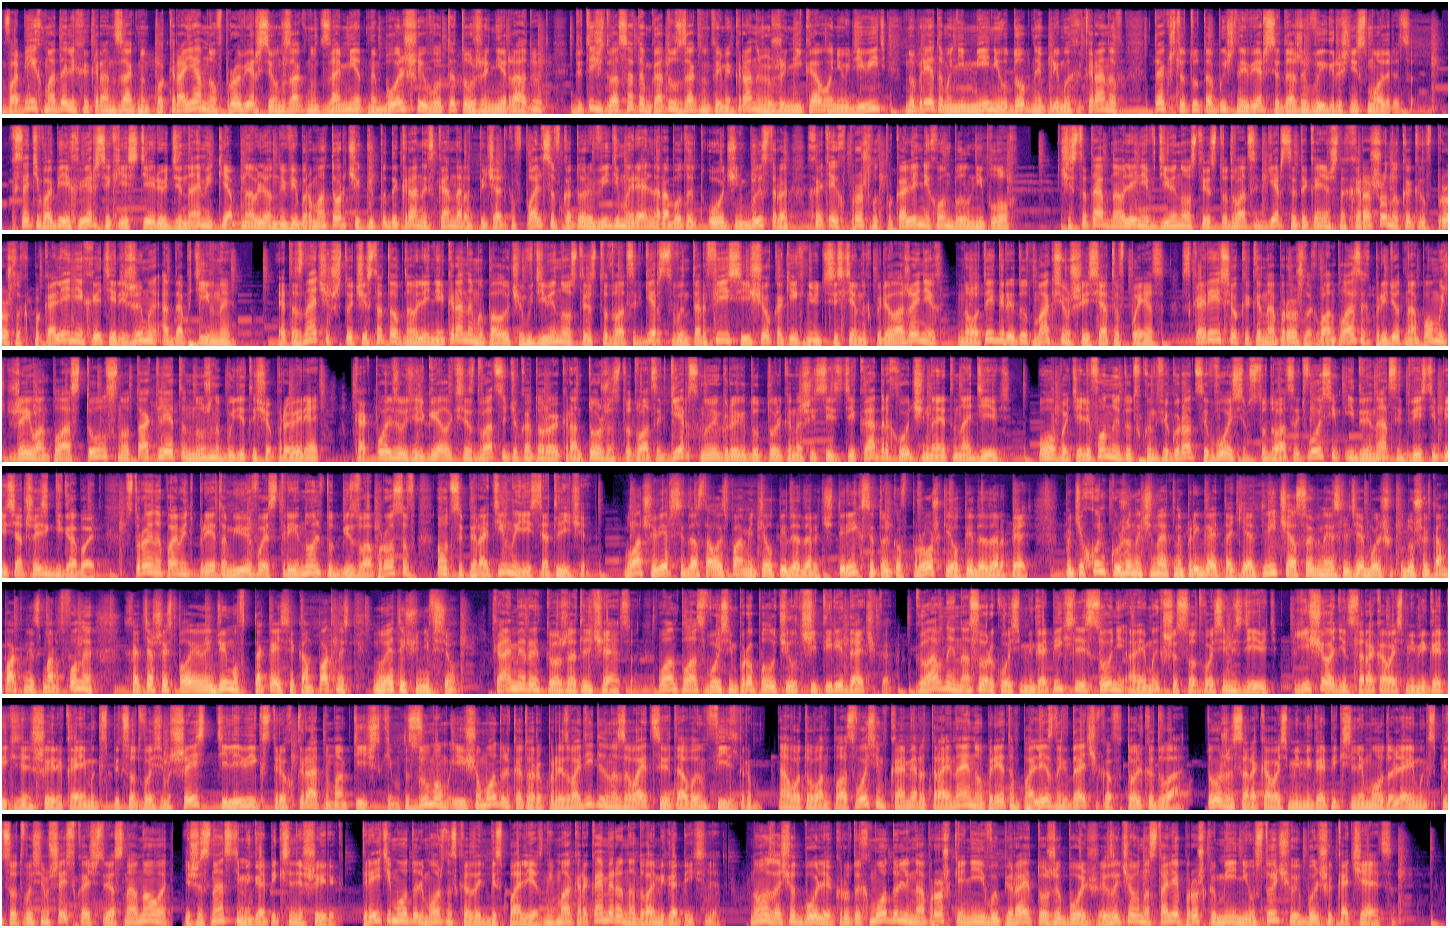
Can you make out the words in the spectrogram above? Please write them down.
В обеих моделях экран загнут по краям, но в Pro версии он загнут заметно больше, и вот это уже не радует. В 2020 году с загнутыми экранами уже никого не удивить, но при этом они менее удобные прямых экранов, так что тут обычная версия даже выигрыш не смотрится. Кстати, в обеих версиях есть стереодинамики, обновленный вибромоторчик и подэкранный сканер отпечатков пальцев, который, видимо, реально работает очень быстро, хотя их в прошлых поколениях он был неплох. Частота обновления в 90 и 120 Гц это, конечно, хорошо, но как и в прошлых поколениях, эти режимы адаптивные. Это значит, что частоту обновления экрана мы получим в 90 и 120 Гц в интерфейсе еще каких-нибудь системных приложениях, но вот игры идут максимум 60 FPS. Скорее всего, как и на прошлых OnePlus, придет на помощь J1 Tools, но так ли это нужно будет еще проверять. Как пользователь Galaxy S20, у которого экран тоже 120 Гц, но игры идут только на 60 кадрах, очень на это надеюсь. Оба телефона идут в конфигурации 8 и 12 256 гигабайт. Встроена память при этом UFS 3.0, тут без вопросов, а вот с оперативной есть отличия. Младшей версии досталась память LPDDR4X и только в прошке LPDDR5. Потихоньку уже начинает напрягать такие отличия, особенно если тебе больше по душе компактные смартфоны, хотя 6,5 дюймов такая себе компактность, но это еще не все. Камеры тоже отличаются. OnePlus 8 Pro получил 4 датчика. Главный на 48 мегапикселей Sony IMX689. Еще один 48 мегапиксель ширик IMX586, телевик с трехкратным оптическим зумом и еще модуль, который производитель называет цветовым фильтром. А вот у OnePlus 8 камера тройная, но при этом полезных датчиков только два. Тоже 48 мегапиксельный модуль IMX586 в качестве основного и 16 мегапиксельный ширик. Третий модуль можно сказать бесполезный, макрокамера на 2 мегапикселя. Но за счет более крутых модулей на прошке они выпирают тоже больше, из-за чего на столе прошка менее устойчива и больше качается.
